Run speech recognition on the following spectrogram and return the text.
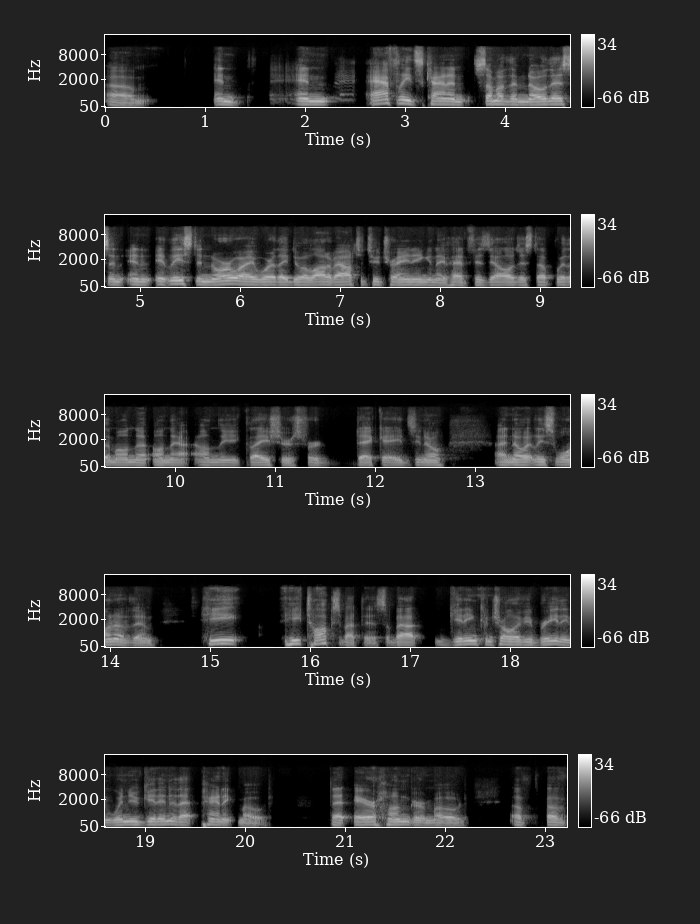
Um, and and athletes kind of some of them know this and, and at least in norway where they do a lot of altitude training and they've had physiologists up with them on the on the on the glaciers for decades you know I know at least one of them. He he talks about this about getting control of your breathing when you get into that panic mode, that air hunger mode of of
